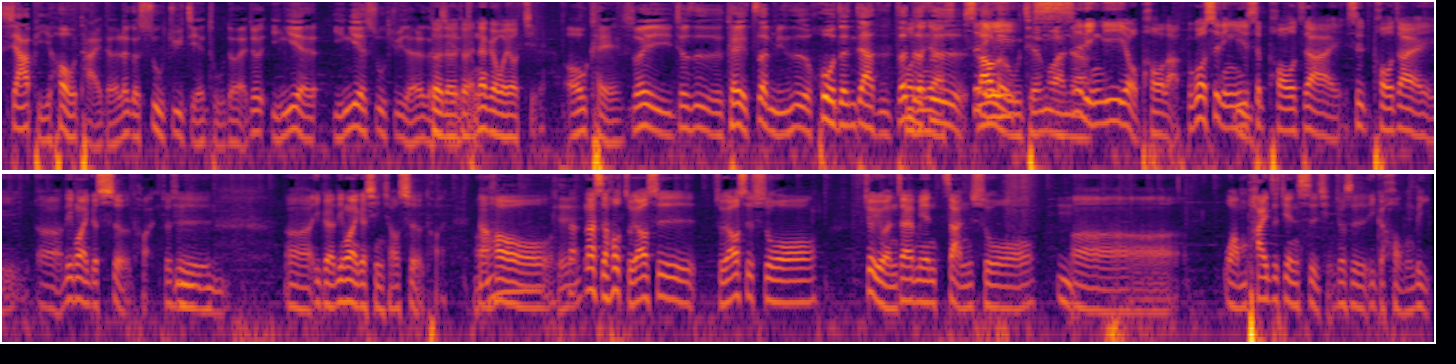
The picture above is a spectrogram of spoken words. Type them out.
虾皮后台的那个数据截图，对不对？就是营业营业数据的那个截图。对对对，那个我有截。OK，所以就是可以证明是货真价实，真的是捞了五千万的。四零一也有 PO 啦，不过四零一是 PO 在、是 PO 在呃另外一个社团，就是、嗯呃一个另外一个行销社团。哦然后、那那时候主要是主要是说，就有人在那边赞说，嗯呃，网拍这件事情就是一个红利。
